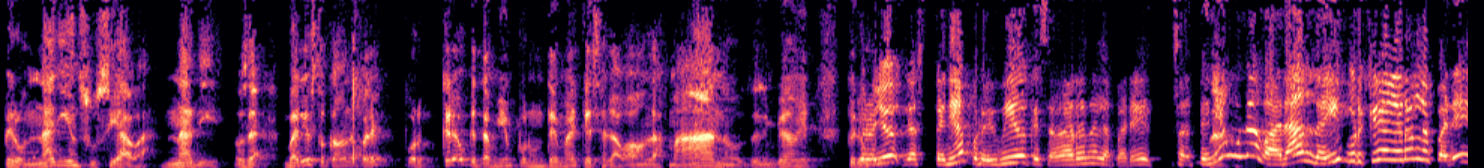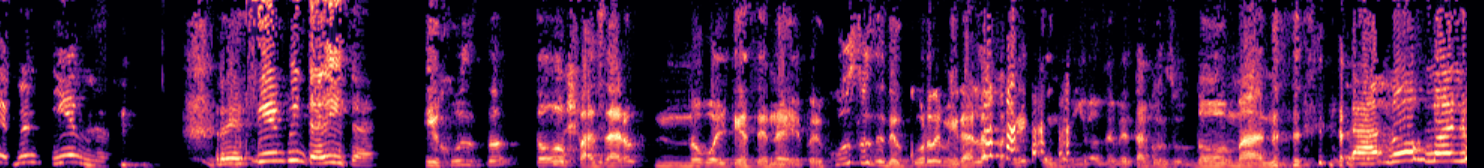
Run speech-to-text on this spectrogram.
pero nadie ensuciaba, nadie. O sea, varios tocaban la pared, por, creo que también por un tema de que se lavaban las manos, se limpiaban bien. Pero, yo tenía prohibido que se agarren a la pared. O sea, tenía una baranda ahí, ¿por qué agarran la pared? No entiendo. Recién pintadita. Y justo todos pasaron, no volteaste a nadie, pero justo se te ocurre mirar la pared cuando yo se me está con sus dos manos. Las dos manos,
